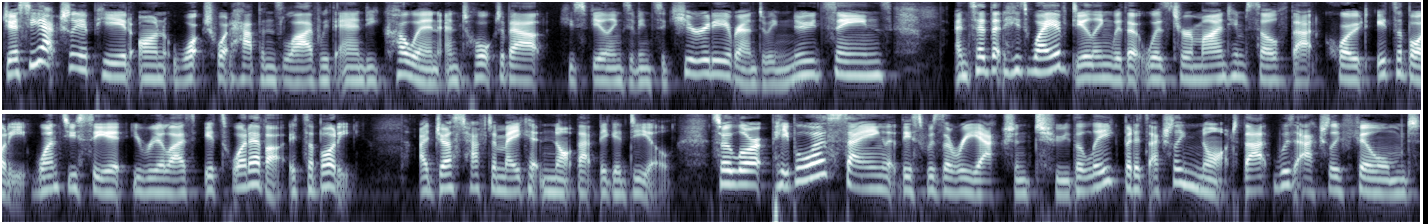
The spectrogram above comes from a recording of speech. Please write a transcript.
Jesse actually appeared on Watch What Happens Live with Andy Cohen and talked about his feelings of insecurity around doing nude scenes and said that his way of dealing with it was to remind himself that, quote, it's a body. Once you see it, you realize it's whatever, it's a body. I just have to make it not that big a deal. So, Laura, people were saying that this was a reaction to the leak, but it's actually not. That was actually filmed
